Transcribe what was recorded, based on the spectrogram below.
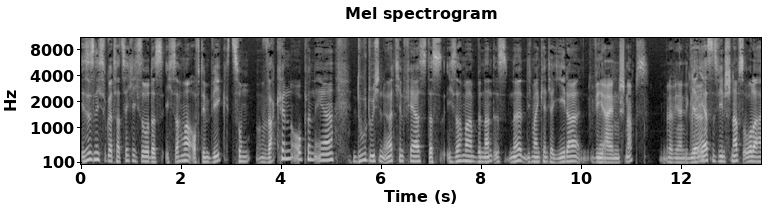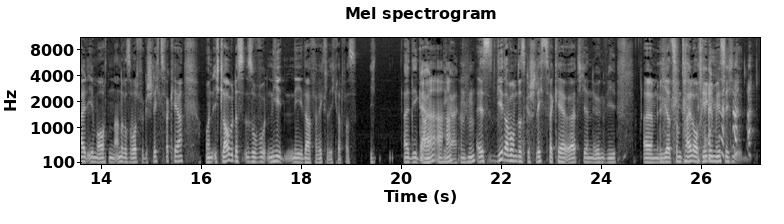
Ist es nicht sogar tatsächlich so, dass ich sag mal, auf dem Weg zum Wacken Open Air du durch ein Örtchen fährst, das ich sag mal benannt ist, ne, ich meine, kennt ja jeder. Wie ne? ein Schnaps? Oder wie ein Ja, Likör? erstens wie ein Schnaps oder halt eben auch ein anderes Wort für Geschlechtsverkehr. Und ich glaube, dass sowohl, nee, nee, da verwechsel ich gerade was. Also egal, ja, aha. egal. Mhm. Es geht aber um das Geschlechtsverkehr-Örtchen irgendwie, ähm, die ja zum Teil auch regelmäßig,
